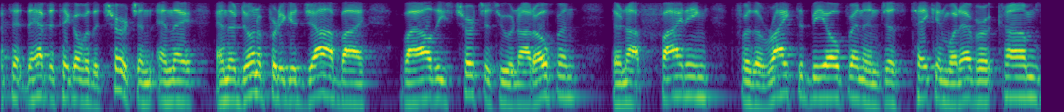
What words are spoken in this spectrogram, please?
they have to take over the church and and they and they're doing a pretty good job by by all these churches who are not open they're not fighting for the right to be open and just taking whatever it comes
